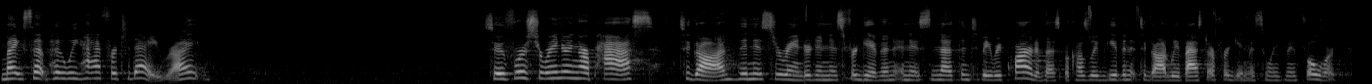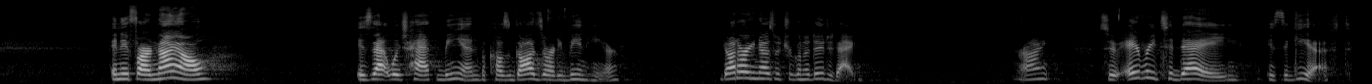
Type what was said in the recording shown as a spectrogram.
makes up who we have for today, right? So, if we're surrendering our past to God, then it's surrendered and it's forgiven, and it's nothing to be required of us because we've given it to God, we've asked our forgiveness, and we've moved forward. And if our now is that which hath been, because God's already been here, God already knows what you're going to do today. Right? So every today is a gift.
